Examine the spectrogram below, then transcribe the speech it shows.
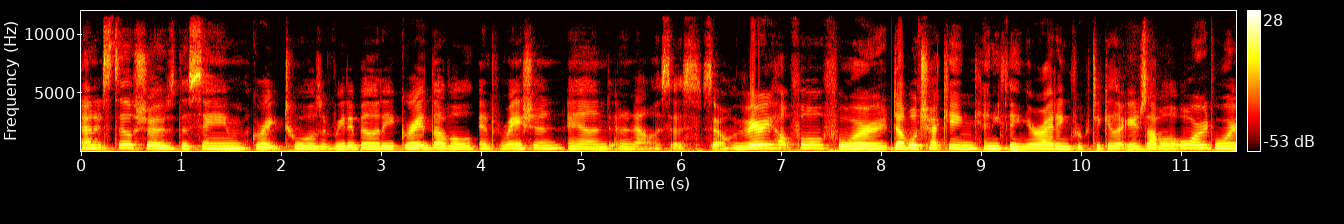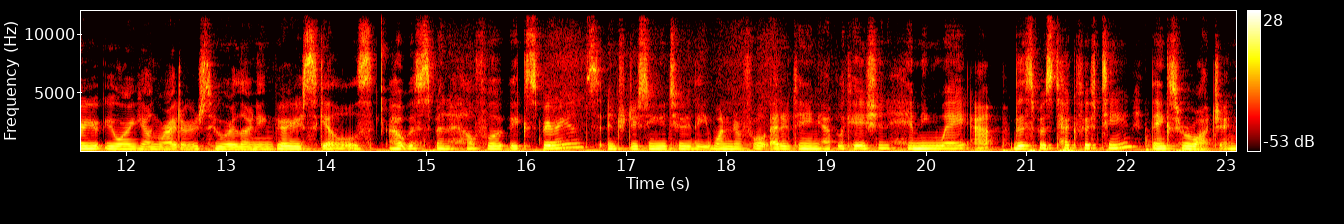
and it still shows the same great tools of readability, grade level, information, and an analysis. So very helpful for double checking anything you're writing for particular age level or for your young writers who are learning various skills. I hope this has been a helpful experience introducing you to the wonderful editing application Hemingway app. This was Tech 15. Thanks for watching.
